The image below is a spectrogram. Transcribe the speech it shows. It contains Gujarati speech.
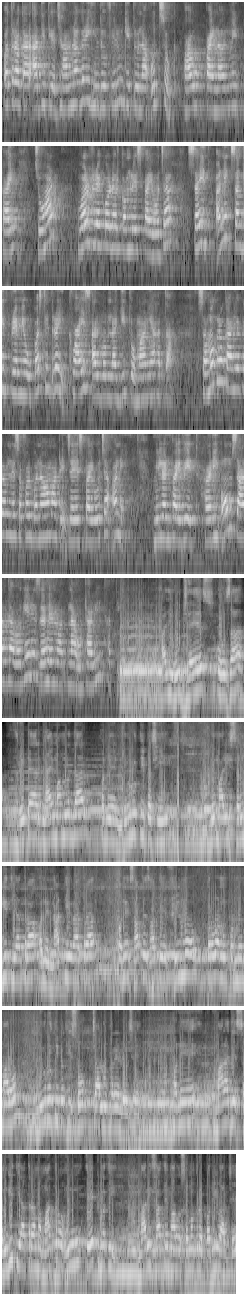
પત્રકાર આદિત્ય જામનગરી હિન્દુ ફિલ્મ ગીતોના ઉત્સુક ભાવુકભાઈ નમિતભાઈ ચૌહાણ વર્લ્ડ રેકોર્ડર કમલેશભાઈ ઓઝા સહિત અનેક સંગીત પ્રેમીઓ ઉપસ્થિત રહી ખ્વાઈસ આલ્બમના ગીતો માણ્યા હતા. સમગ્ર કાર્યક્રમને સફળ બનાવવા માટે જયેશભાઈ ઓઝા અને મિલનભાઈ વેદ હરિઓમ શારદા વગેરે જહેમતના ઉઠાવી હતી. આજે હું જયેશ ઓઝા રિટાયર નાય મામલતદાર અને નિવૃત્તિ પછી મેં મારી સંગીત યાત્રા અને નાટ્ય યાત્રા અને સાથે સાથે ફિલ્મો કરવાનું પણ મેં મારો નિવૃત્તિ પછી શોખ ચાલુ કરેલો છે. અને મારા જે સંગીત યાત્રામાં માત્ર હું એક નથી, મારી સાથે મારો સમગ્ર પરિવાર છે.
